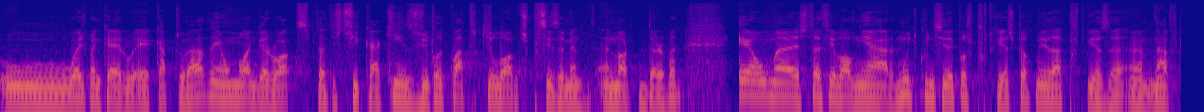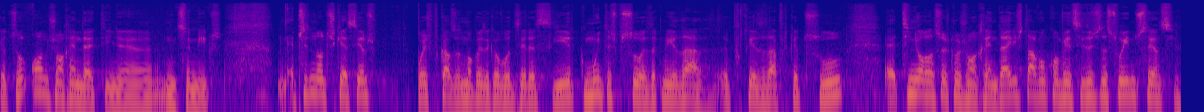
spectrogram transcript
o ex-banqueiro é capturado, em um Umlanga Rocks, portanto isto fica a 15,4 km precisamente a norte de Durban. É uma estância balnear muito conhecida pelos portugueses, pela comunidade portuguesa eh, na África do Sul, onde João Rendei tinha muitos amigos. É preciso não nos esquecermos, Pois, por causa de uma coisa que eu vou dizer a seguir, que muitas pessoas da comunidade portuguesa da África do Sul eh, tinham relações com João Rendeiro e estavam convencidas da sua inocência.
